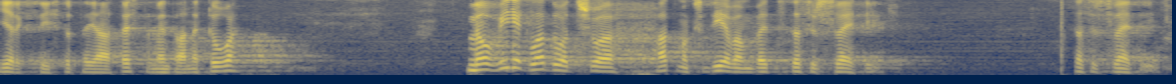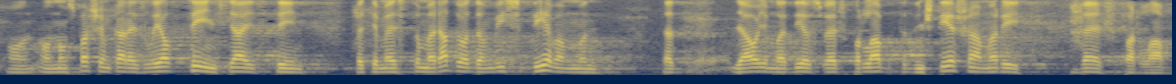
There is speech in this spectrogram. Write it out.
ierakstīs tur tajā testamentā ne to, Nav viegli atdot šo atmaksu dievam, bet tas ir svētīgi. Tas ir svētīgi. Un, un mums pašiem kādreiz liels cīņas jāizcīna. Bet, ja mēs tomēr atdodam visu dievam un tad ļaujam, lai dievs vērš par labu, tad viņš tiešām arī vērš par labu.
